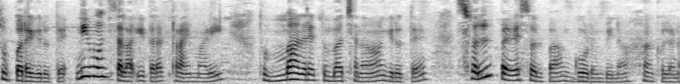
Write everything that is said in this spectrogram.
ಸೂಪರಾಗಿರುತ್ತೆ ನೀವು ಒಂದ್ಸಲ ಈ ಥರ ಟ್ರೈ ಮಾಡಿ. ತುಂಬ ಅಂದರೆ ತುಂಬ ಚೆನ್ನಾಗಿರುತ್ತೆ. ಸ್ವಲ್ಪವೇ ಸ್ವಲ್ಪ ಗೋಡಂಬಿನ ಹಾಕೊಳ್ಳೋಣ.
